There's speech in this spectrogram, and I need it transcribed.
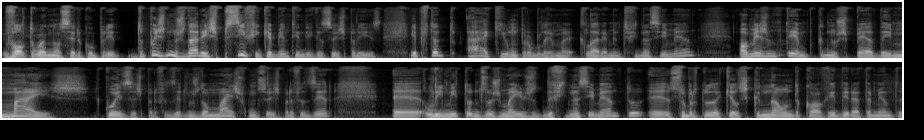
voltam a não ser cumprido, depois de nos darem especificamente indicações para isso. E, portanto, há aqui um problema claramente de financiamento, ao mesmo tempo que nos pedem mais coisas para fazer, nos dão mais funções para fazer, limitam-nos os meios de financiamento, uh, sobretudo aqueles que não decorrem diretamente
